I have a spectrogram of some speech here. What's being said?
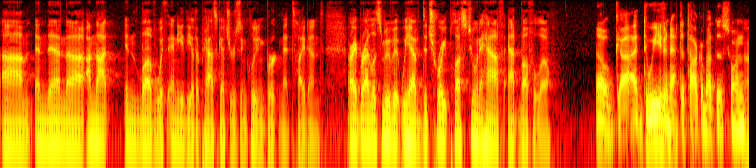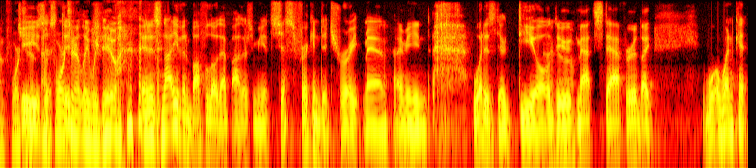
um, and then uh, I'm not in love with any of the other pass catchers, including Burton at tight end. All right, Brad, let's move it. We have Detroit plus two and a half at Buffalo. Oh God, do we even have to talk about this one? Unfortunately, Jesus, unfortunately, did, we do. and it's not even Buffalo that bothers me. It's just freaking Detroit, man. I mean, what is their deal, dude? Matt Stafford, like when can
